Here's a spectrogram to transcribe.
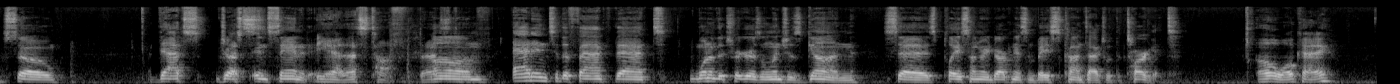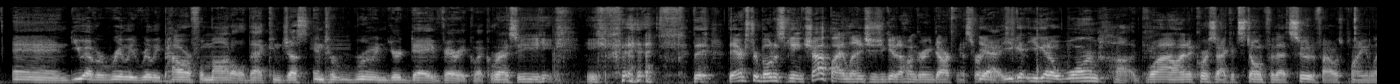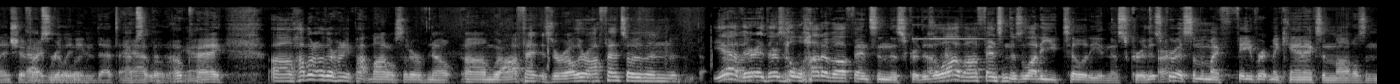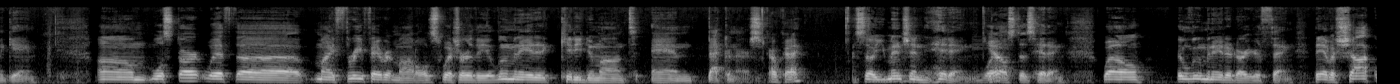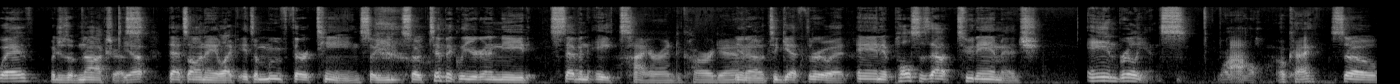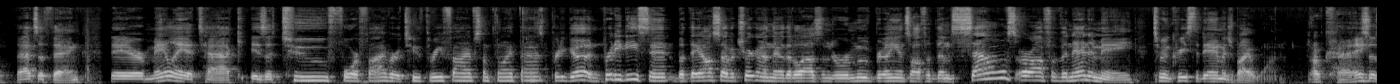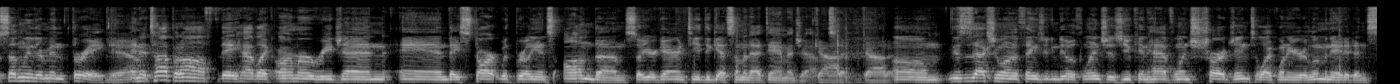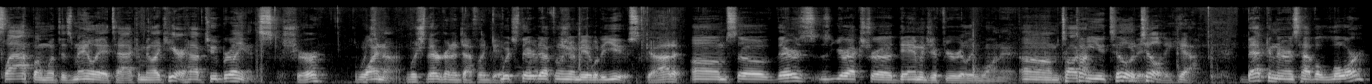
So that's just That's- insanity. Yeah, that's tough. That's Um, add into the fact that one of the triggers in Lynch's gun says place Hungry Darkness in base contact with the target. Oh, okay. And you have a really really powerful model that can just inter- ruin your day very quickly. Right. So you, you, the the extra bonus of getting shot by Lynch is you get a Hungering Darkness. Right. Yeah, you get you get a warm hug. Wow, and of course I could stone for that suit if I was playing Lynch if I really needed that to Absolutely, happen. Okay, uh, how about other honeypot models that are of note? Um, well, offense, is there other offense other than? Yeah, there there's a lot of offense in this crew. There's a lot of offense and there's a lot of utility in this crew. This crew right. has some of my favorite mechanics and models in the game. Um, we'll start with uh, my three favorite models, which are the Illuminated, Kitty Dumont, and Beckoners. Okay, So you mentioned hitting. What Yep. else does hitting? Well, illuminated are your thing. They have a shockwave, which is obnoxious. Yep. That's on a like it's a move thirteen. So you so typically you're going to need seven eight, higher end card. Yeah. you know, to get through it, and it pulses out two damage and brilliance. Wow. Okay. So that's a thing. Their melee attack is a two four five or a two three five, something like that. That's pretty good. pretty decent, but they also have a trigger on there that allows them to remove brilliance off of themselves or off of an enemy to increase the damage by one. Okay. So suddenly they're min three. Yeah. And to top it off, they have like armor regen and they start with brilliance on them, so you're guaranteed to get some of that damage out. got it. Got it. Um, this is actually one of the things you can do with Lynch is you can have Lynch charge into like one of your illuminated and slap him with his melee attack and be like, here, have two brilliance. sure. Which, Why not? Which they're going to definitely be. able Which to they're definitely going to be able to use. Got it. Um, so there's your extra damage if you really want it. Um, talking utility. Utility. Yeah. Beckoners have a lore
